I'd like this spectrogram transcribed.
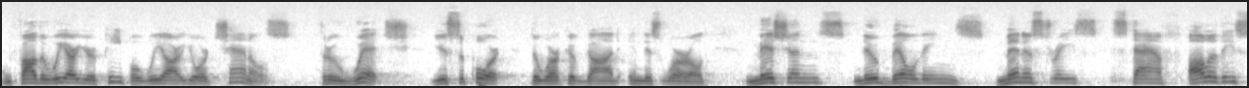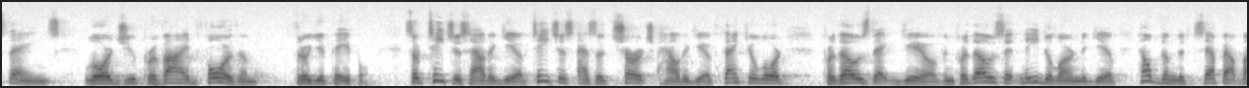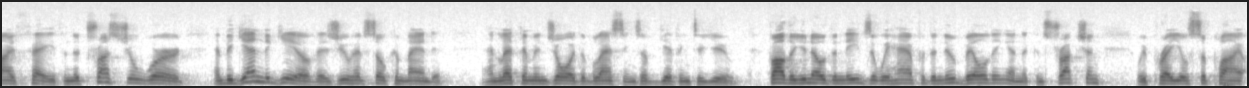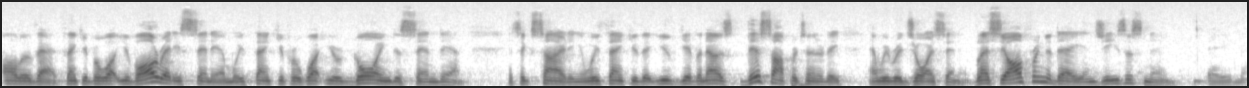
And Father, we are your people. We are your channels through which you support the work of God in this world. Missions, new buildings, ministries, staff, all of these things, Lord, you provide for them through your people. So teach us how to give. Teach us as a church how to give. Thank you, Lord, for those that give and for those that need to learn to give. Help them to step out by faith and to trust your word and begin to give as you have so commanded and let them enjoy the blessings of giving to you. Father, you know the needs that we have for the new building and the construction. We pray you'll supply all of that. Thank you for what you've already sent in. We thank you for what you're going to send in. It's exciting, and we thank you that you've given us this opportunity, and we rejoice in it. Bless the offering today in Jesus' name. Amen.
